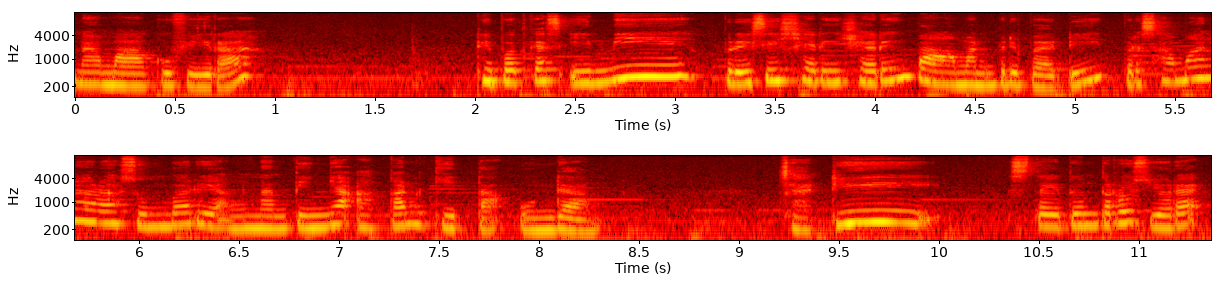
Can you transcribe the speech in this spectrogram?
Nama aku Vira. Di podcast ini berisi sharing-sharing pengalaman pribadi bersama narasumber yang nantinya akan kita undang. Jadi, stay tune terus Yorek.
